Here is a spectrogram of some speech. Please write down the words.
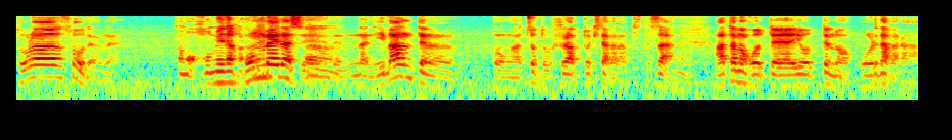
そりゃそうだよね。もう本命だからね。本命だし、うん。でな2番手の子がちょっとフラッと来たからってってさ、頭こうやって寄ってんのは俺だから、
